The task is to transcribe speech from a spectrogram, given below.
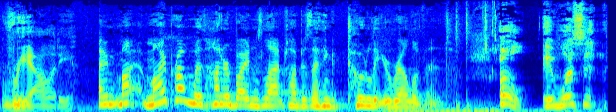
reality? I mean, my, my problem with Hunter Biden's laptop is I think totally irrelevant. Oh, it wasn't.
